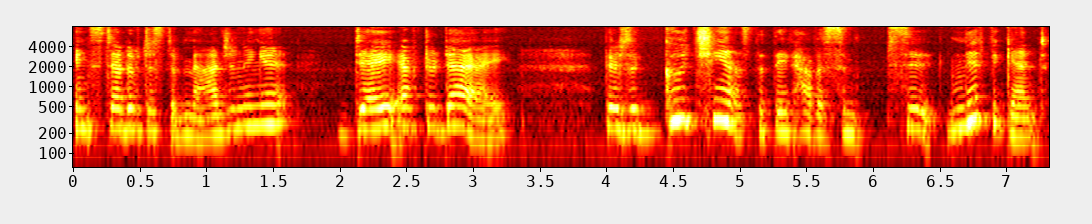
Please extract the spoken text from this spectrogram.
instead of just imagining it day after day, there's a good chance that they'd have a significant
